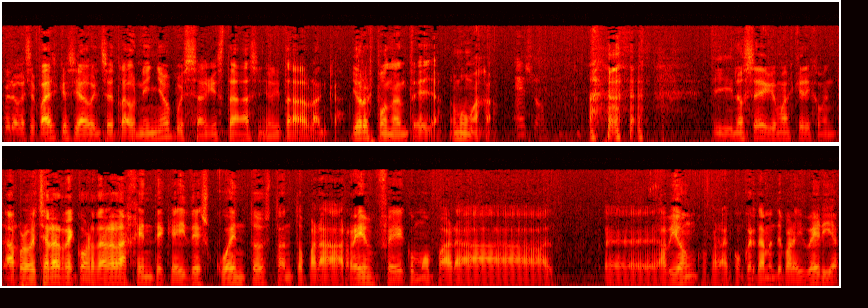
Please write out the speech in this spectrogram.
Pero que sepáis que si alguien se trae un niño, pues aquí está la señorita Blanca. Yo respondo ante ella, es muy maja. Eso. Y no sé, ¿qué más queréis comentar? Aprovechar a recordar a la gente que hay descuentos tanto para Renfe como para eh, avión, para, concretamente para Iberia,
